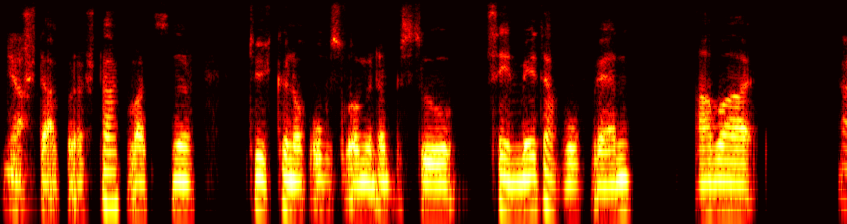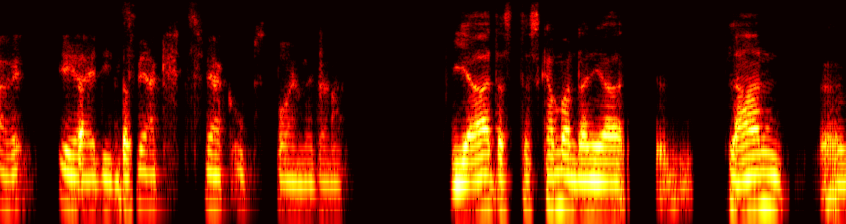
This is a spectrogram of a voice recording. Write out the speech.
ja. stark oder stark wachsende. Natürlich können auch Obstbäume dann bis zu zehn Meter hoch werden, aber aber eher die das, Zwerg, Zwergobstbäume dann. Ja, das, das kann man dann ja äh, planen äh,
